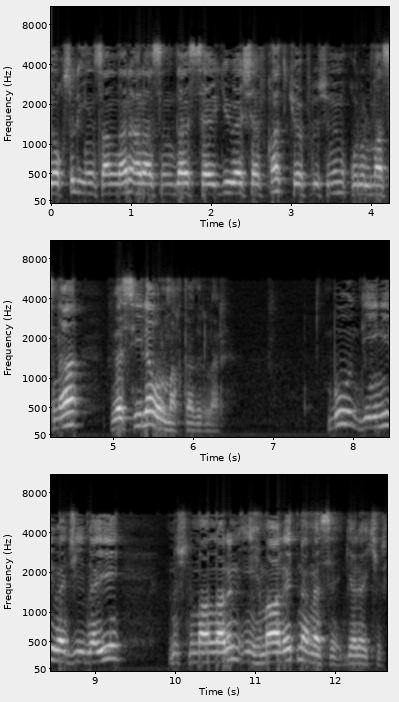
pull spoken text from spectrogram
yoksul insanlar arasında sevgi ve şefkat köprüsünün kurulmasına vesile olmaktadırlar. Bu dini vecibeyi Müslümanların ihmal etmemesi gerekir.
